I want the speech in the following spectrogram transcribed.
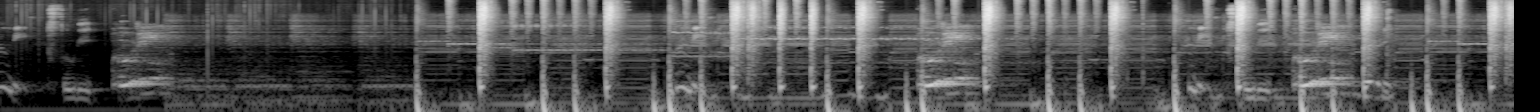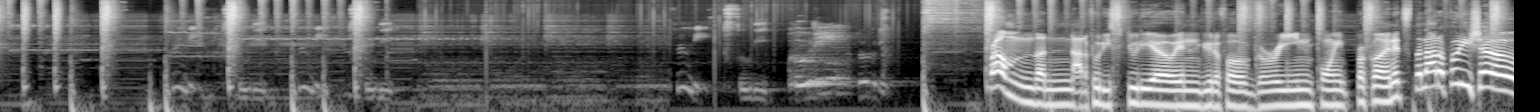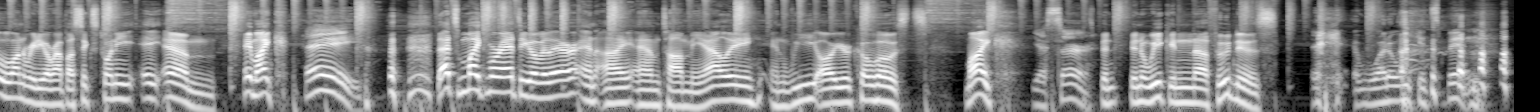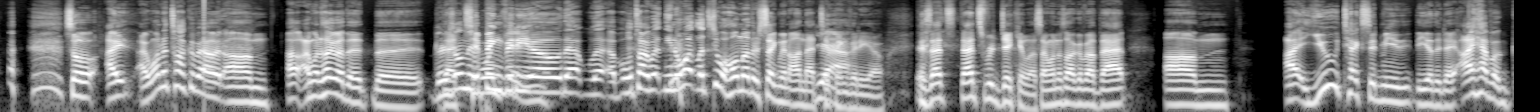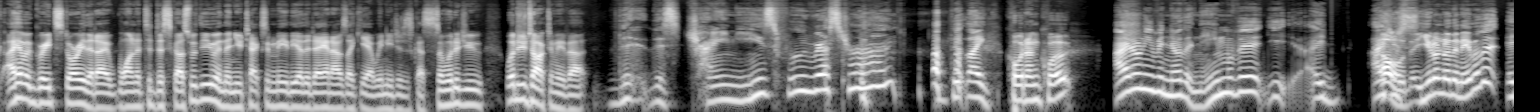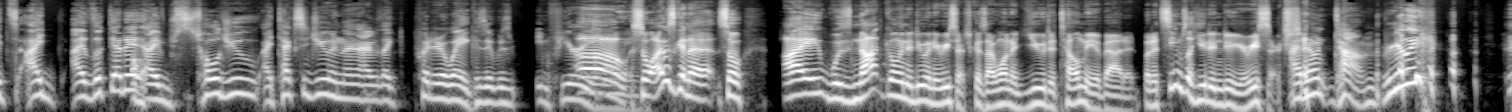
Foodie. Foodie. Foodie. From the Not a Foodie studio in beautiful Greenpoint, Brooklyn, it's the Not a Foodie Show on Radio Rampa 620 AM. Hey, Mike. Hey, That's Mike Moranti over there, and I am Tom Miali, and we are your co-hosts. Mike, yes, sir. It's been been a week in uh, food news. what a week it's been. So I, I want to talk about um I, want to talk about the the There's that only tipping video that uh, we'll talk about. You know what? Let's do a whole nother segment on that Yeah. tipping video because that's that's ridiculous. I want to talk about that. Um, I you texted me the other day. I have a I have a great story that I wanted to discuss with you, and then you texted me the other day, and I was like, yeah, we need to discuss. So what did you what did you talk to me about? Th- this Chinese food restaurant, that, like Quote unquote. I don't even know the name of it. I I oh, just, you don't know the name of it? it's I I looked at it. Oh. I told you. I texted you, and then I like put it away because it was infuriating. Oh, me. so I was gonna. So I was not going to do any research because I wanted you to tell me about it. But it seems like you didn't do your research. I don't. Tom, really?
